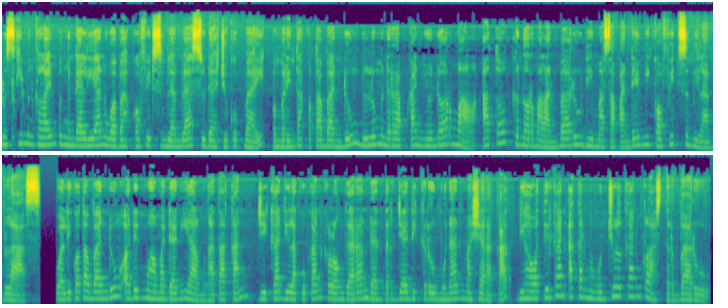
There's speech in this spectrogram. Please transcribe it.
Meski mengklaim pengendalian wabah COVID-19 sudah cukup baik, pemerintah kota Bandung belum menerapkan new normal atau kenormalan baru di masa pandemi COVID-19. Wali Kota Bandung Odin Muhammad Daniel mengatakan jika dilakukan kelonggaran dan terjadi kerumunan masyarakat, dikhawatirkan akan memunculkan klaster baru.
